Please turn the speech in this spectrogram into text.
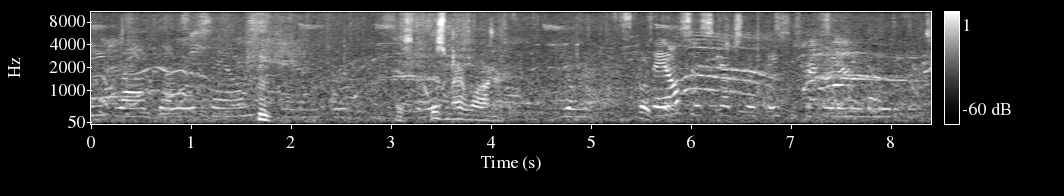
deep, loud, bellow sound. and um, This, this is my water. you'll know. They also sketch their faces before they made the movie E.T.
